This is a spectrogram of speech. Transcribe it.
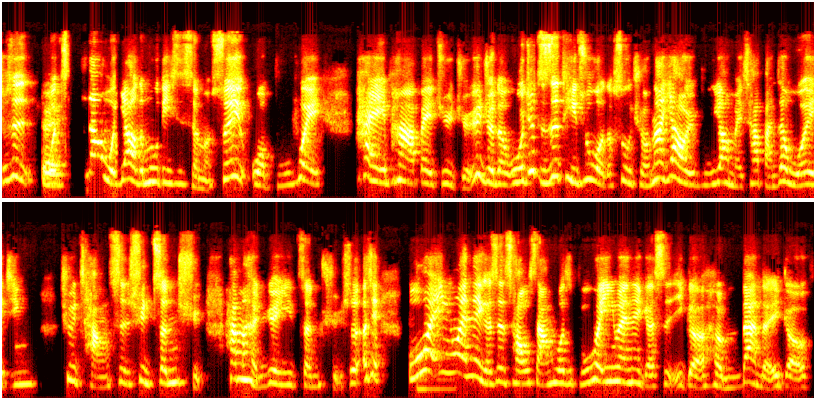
就是我知道我要的目的是什么，所以我不会害怕被拒绝，因为觉得我就只是提出我的诉求，那要与不要没差，反正我已经去尝试去争取，他们很愿意争取，所以而且不会因为那个是超商，或是不会因为那个是一个很淡的一个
